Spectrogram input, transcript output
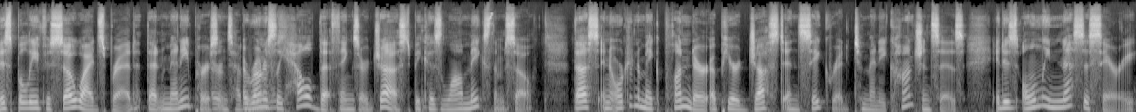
This belief is so widespread that many persons have erroneously held that things are just because law makes them so. Thus, in order to make plunder appear just and sacred to many consciences, it is only necessary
